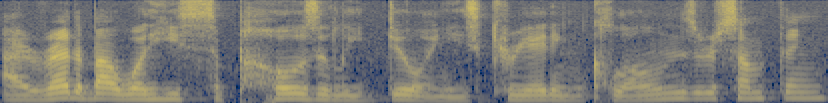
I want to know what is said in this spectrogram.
I read about what he's supposedly doing. He's creating clones or something.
